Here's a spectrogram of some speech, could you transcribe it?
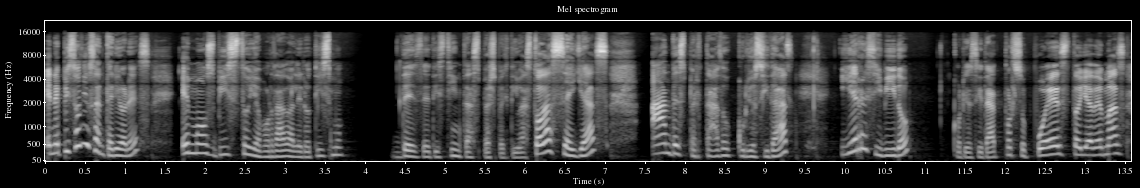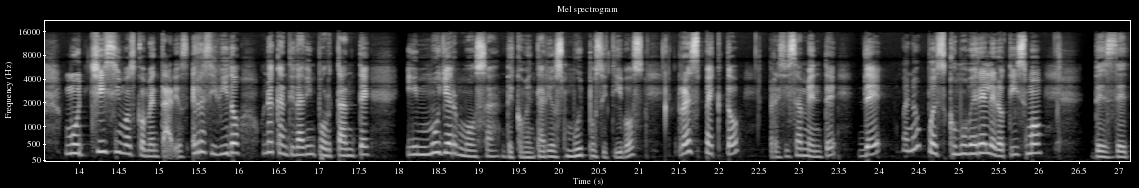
En episodios anteriores hemos visto y abordado al erotismo desde distintas perspectivas. Todas ellas han despertado curiosidad y he recibido curiosidad, por supuesto, y además muchísimos comentarios. He recibido una cantidad importante y muy hermosa de comentarios muy positivos respecto precisamente de, bueno, pues cómo ver el erotismo desde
